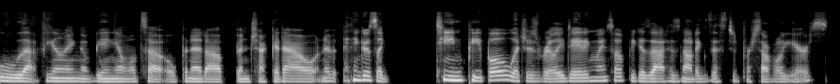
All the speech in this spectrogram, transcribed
ooh that feeling of being able to open it up and check it out. And it, I think it was like Teen People, which is really dating myself because that has not existed for several years.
